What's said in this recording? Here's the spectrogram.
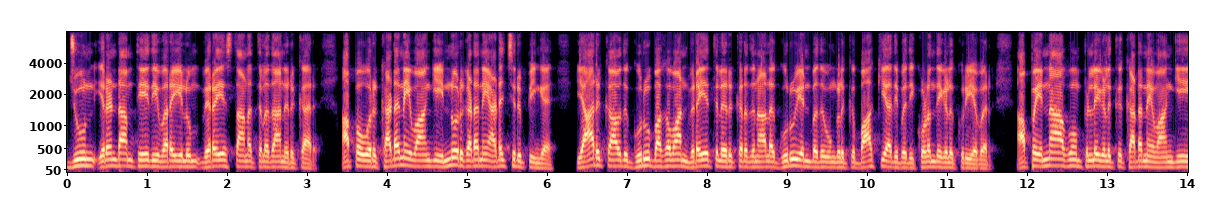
ஜூன் இரண்டாம் தேதி வரையிலும் விரயஸ்தானத்துல தான் இருக்கார். அப்ப ஒரு கடனை வாங்கி இன்னொரு கடனை அடைச்சிருப்பீங்க. யாருக்காவது குரு பகவான் விரயத்தில் இருக்கிறதுனால குரு என்பது உங்களுக்கு பாக்கியாதிபதி குழந்தைகளுக்குரியவர். அப்ப என்ன ஆகும்? பிள்ளைகளுக்கு கடனை வாங்கி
